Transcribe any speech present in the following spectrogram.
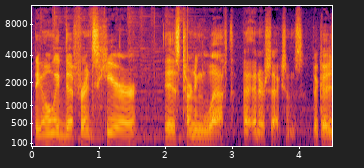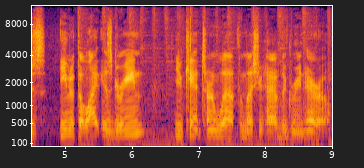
The only difference here is turning left at intersections because even if the light is green, you can't turn left unless you have the green arrow.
